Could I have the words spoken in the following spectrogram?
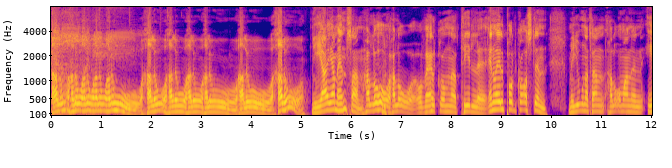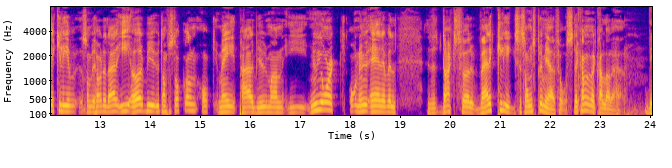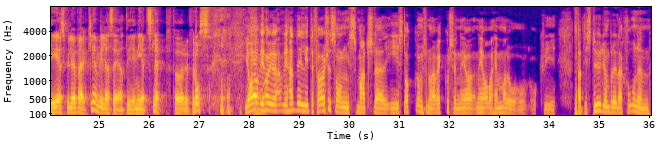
Hallå, hallå, hallå, hallå, hallå, hallå, hallå, hallå, hallå, hallå, hallå. Jajamensan, hallå, hallå och välkomna till NHL-podcasten med Jonathan Hallåmannen Ekeliv som vi hörde där i Örby utanför Stockholm och mig Per Bjurman i New York. Och nu är det väl dags för verklig säsongspremiär för oss, det kan vi väl kalla det här. Det skulle jag verkligen vilja säga att det är nedsläpp för, för oss. Ja, vi, har ju, vi hade lite försäsongsmatch där i Stockholm för några veckor sedan när jag, när jag var hemma då och, och vi satt i studion på redaktionen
